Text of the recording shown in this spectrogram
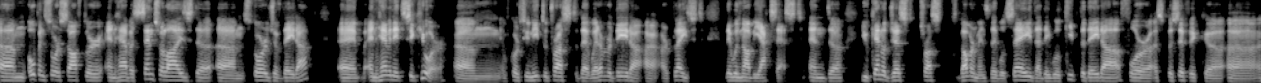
um, open source software and have a centralized uh, um, storage of data uh, and having it secure. Um, of course, you need to trust that wherever data are, are placed, they will not be accessed. And uh, you cannot just trust governments that will say that they will keep the data for a specific uh, uh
